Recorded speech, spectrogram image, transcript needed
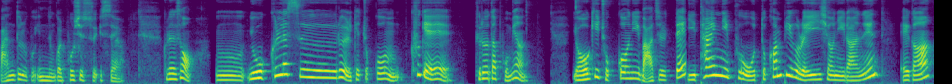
만들고 있는 걸 보실 수 있어요. 그래서 음, 요 클래스를 이렇게 조금 크게 들여다보면 여기 조건이 맞을 때 이 타임리프 오토 컨피그레이션이라는 애가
